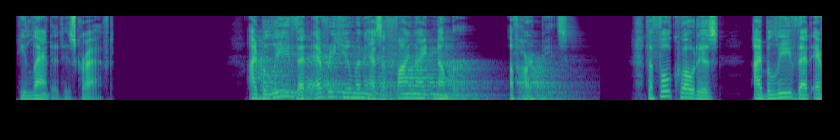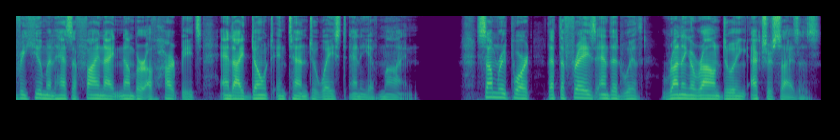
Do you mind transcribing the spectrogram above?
he landed his craft. I believe that every human has a finite number of heartbeats. The full quote is I believe that every human has a finite number of heartbeats, and I don't intend to waste any of mine. Some report that the phrase ended with running around doing exercises,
